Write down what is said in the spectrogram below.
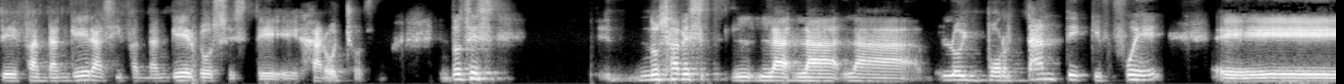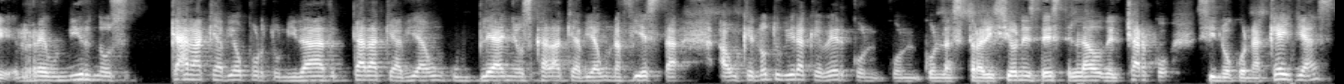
de, fandangueras y fandangueros este, jarochos. Entonces, no sabes lo importante que fue eh, reunirnos cada que había oportunidad, cada que había un cumpleaños, cada que había una fiesta, aunque no tuviera que ver con, las tradiciones de este lado del charco, sino con aquellas,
